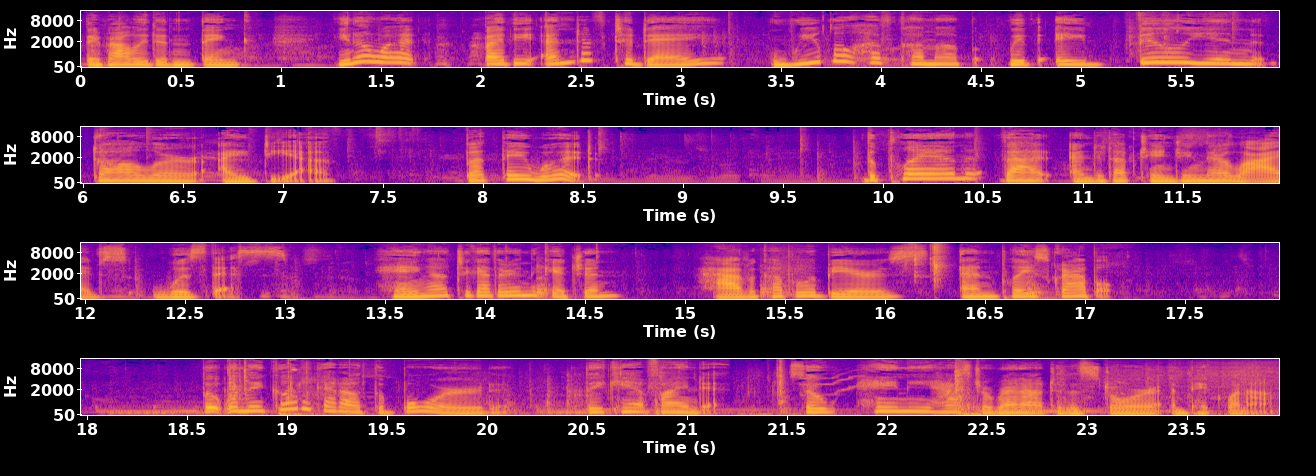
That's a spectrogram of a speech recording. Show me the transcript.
They probably didn't think, you know what, by the end of today, we will have come up with a billion dollar idea. But they would. The plan that ended up changing their lives was this hang out together in the kitchen, have a couple of beers, and play Scrabble. But when they go to get out the board, they can't find it. So Haney has to run out to the store and pick one up.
